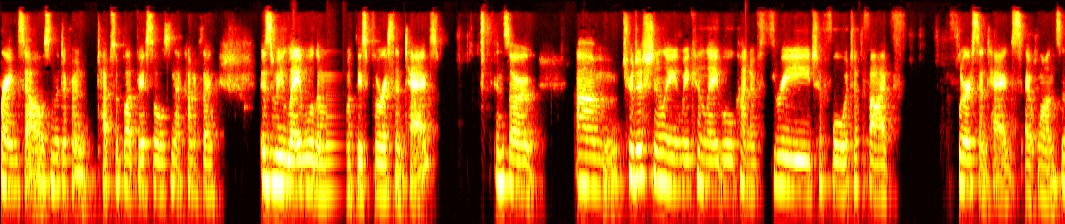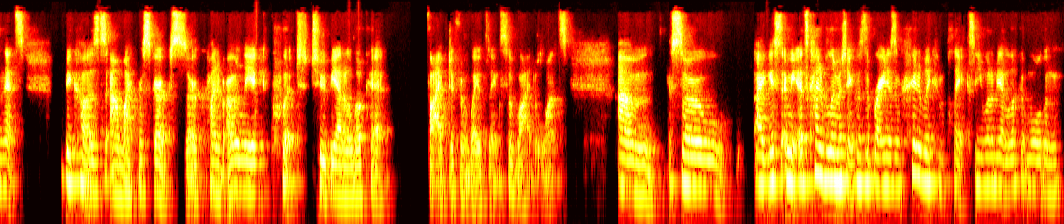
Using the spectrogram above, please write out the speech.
brain cells and the different types of blood vessels and that kind of thing, is we label them with these fluorescent tags. And so um, traditionally, we can label kind of three to four to five fluorescent tags at once, and that's because our microscopes are kind of only equipped to be able to look at five different wavelengths of light at once. Um, so I guess I mean it's kind of limiting because the brain is incredibly complex, and you want to be able to look at more than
